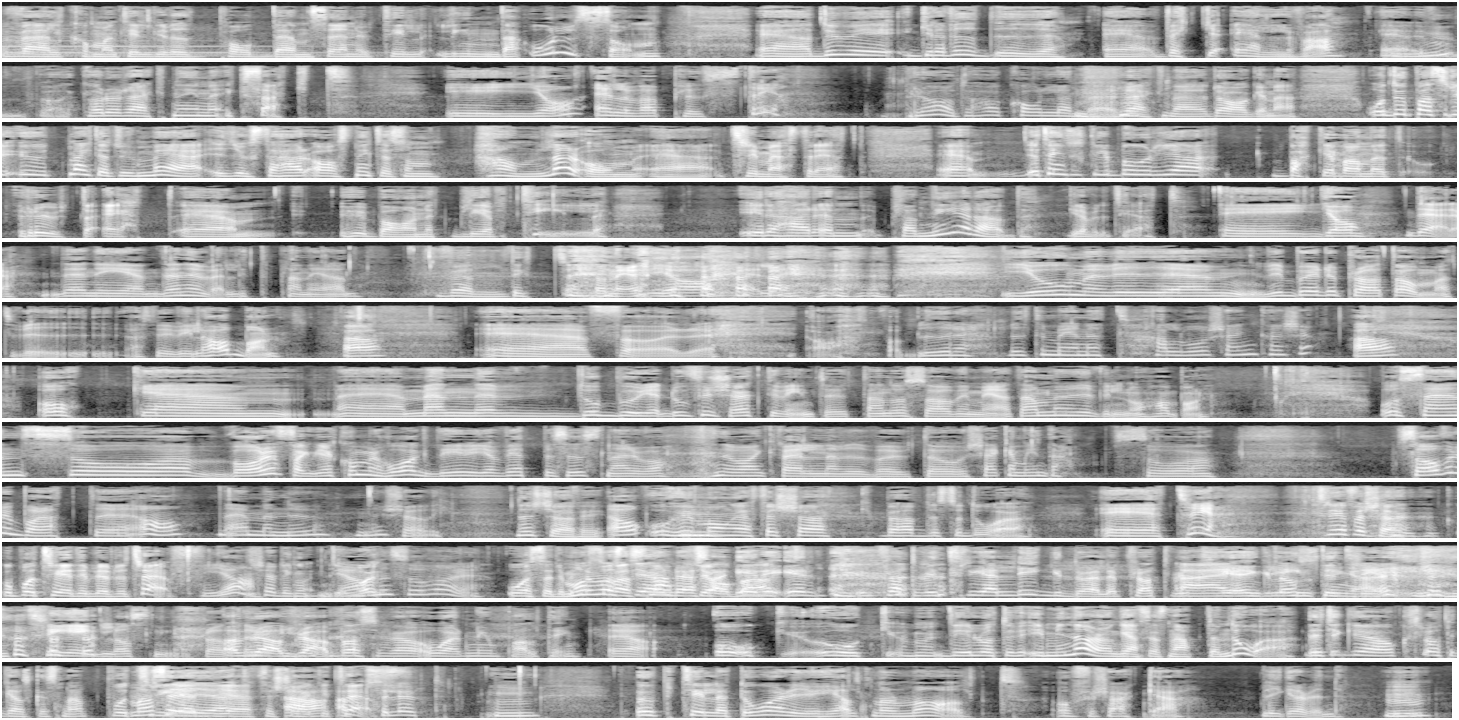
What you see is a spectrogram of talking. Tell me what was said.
Välkommen till Gravidpodden, säger nu till Linda Olsson. Eh, du är gravid i eh, vecka 11. Eh, mm. Har du räknat in exakt? Ja, 11 plus 3. Bra, du har kollen där, räknar dagarna. Och då passar det utmärkt att du är med i just det här avsnittet som handlar om eh, trimester 1. Eh, jag tänkte att skulle börja backa bandet ruta 1, eh, hur barnet blev till. Är det här en planerad graviditet? Eh, ja, det är det. Den är, den är väldigt planerad. Väldigt planerad. ja, eller, jo, men vi, eh, vi började prata om att vi, att vi ville ha barn. Ja. Eh, för, ja, vad blir det, lite mer än ett halvår sedan kanske. Ja. Och, ehm, eh, men då, började, då försökte vi inte, utan då sa vi mer att ja, men vi vill nog ha barn. Och sen så var det faktiskt, jag kommer ihåg det, jag vet precis när det var. Det var en kväll när vi var ute och käkade middag. Så sa vi det bara att, eh, ja, nej men nu, nu kör vi. Nu kör vi. Ja. Och hur mm. många försök behövdes det då? Eh, tre. Tre försök och på tredje blev det träff? Ja, ja men så var det. Åsa, det måste vara snabbt jobbat. Är det, är, pratar vi tre ligg då eller pratar vi Nej, tre ägglossningar? inte tre, tre ägglossningar pratar ja, bra, vi. Bra, bara så vi har ordning på allting. Ja. Och, och, det låter i mina öron ganska snabbt ändå. Det tycker jag också låter ganska snabbt. På Man tredje säger, försöket ja, träff? Absolut. Mm. Upp till ett år är ju helt normalt att försöka bli gravid. Mm.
